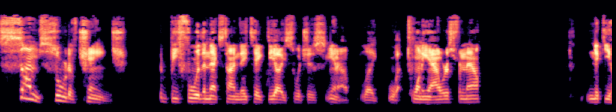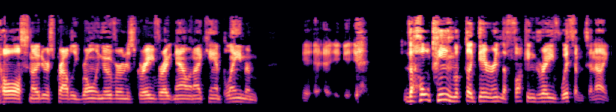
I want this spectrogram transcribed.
some sort of change before the next time they take the ice, which is you know like what twenty hours from now. Nikki Hall, Snyder is probably rolling over in his grave right now, and I can't blame him. The whole team looked like they were in the fucking grave with him tonight.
